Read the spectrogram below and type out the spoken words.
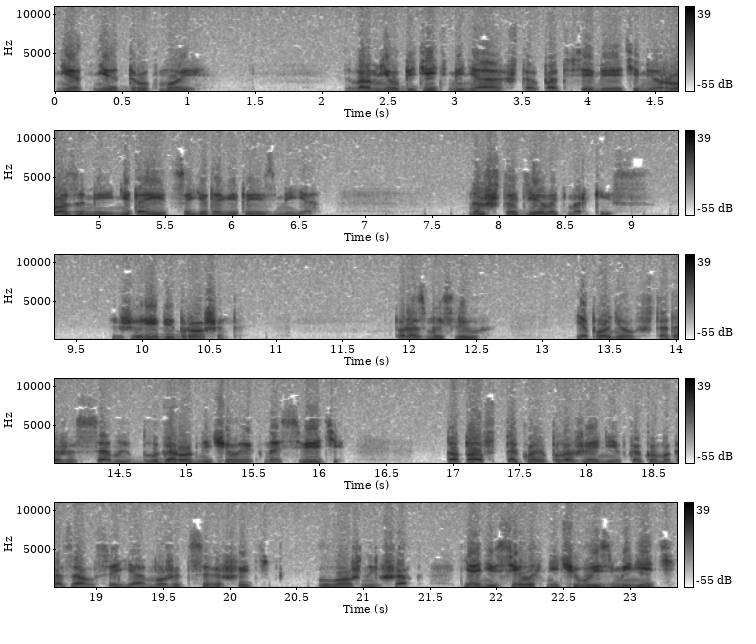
Нет, нет, друг мой, вам не убедить меня, что под всеми этими розами не таится ядовитая змея. Но что делать, Маркиз? Жребий брошен. Поразмыслив, я понял, что даже самый благородный человек на свете, попав в такое положение, в каком оказался я, может совершить ложный шаг. Я не в силах ничего изменить,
